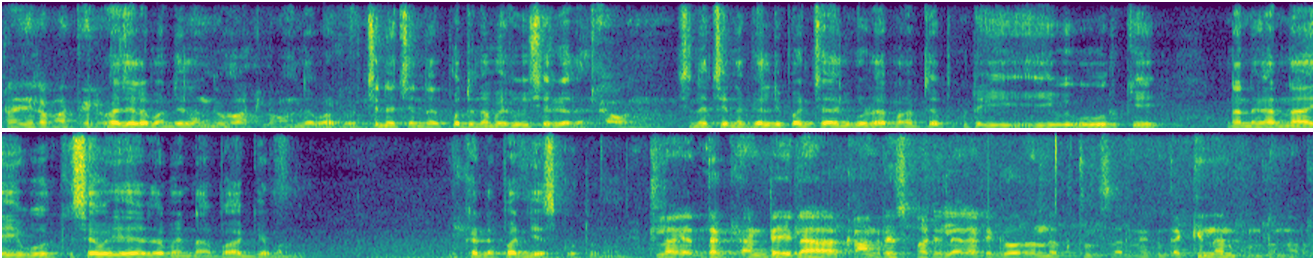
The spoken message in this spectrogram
ప్రజల మధ్యలో. ప్రజల మధ్యలో అందుబాటులో ఉంది అందుబాటులో చిన్న చిన్న పొద్దున్న మీరు చూసారు కదా? చిన్న చిన్న గల్లీ పంచాయతీలు కూడా మనం చెప్పుకుంటే ఈ ఈ ఊరికి నన్ను కన్నా ఈ ఊరికి సేవ చేయడమే నా భాగ్యం అని ఇక్కడనే పని చేసుకుంటున్నాను. ఇట్లా ఎంత అంటే ఇలా కాంగ్రెస్ పార్టీలో ఎలాంటి గౌరవం దక్కుతుంది సార్? మీకు దక్కింది అనుకుంటున్నారు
